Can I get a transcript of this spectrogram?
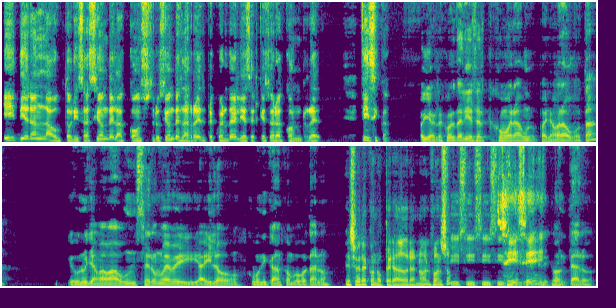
y dieran la autorización de la construcción de la red. Recuerda, Eliezer, que eso era con red física. Oye, ¿recuerda, Eliezer, cómo era uno, para llamar a Bogotá? Que uno llamaba a un 09 y ahí lo comunicaban con Bogotá, ¿no? Eso era con operadora, ¿no, Alfonso? Sí, sí, sí, sí. Sí, sí. claro.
